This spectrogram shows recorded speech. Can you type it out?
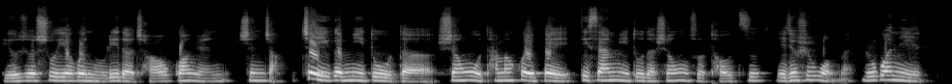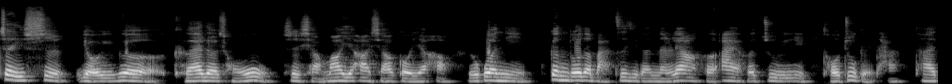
比如说树叶会努力的朝光源生长。这一个密度的生物，他们会被第三密度的生物所投资，也就是我们。如果你这一世有一个可爱的宠物，是小猫也好，小狗也好，如果你更多的把自己的能量和爱和注意力投注给它，它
